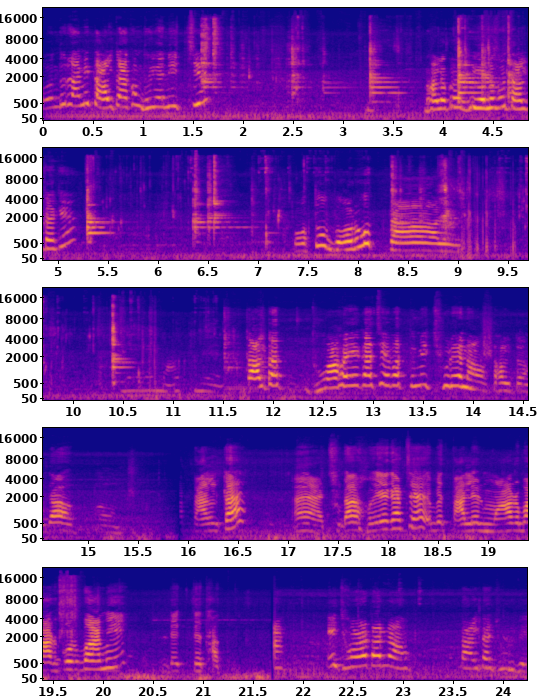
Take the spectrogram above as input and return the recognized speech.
বন্ধুরা আমি তালটা এখন ধুয়ে নিচ্ছি। ভালো করে ধুয়ে নেব তালটাকে। কত বড় তাল। তালটা ধোয়া হয়ে গেছে এবার তুমি ছুঁড়ে নাও তালটা। দাও। তালটা হ্যাঁ ছুড়া হয়ে গেছে এবার তালের মার বার করব আমি দেখতে থাকো। এই ঝোড়াটা নাও তালটা ঝুড়বে।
